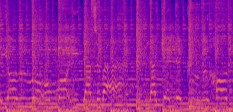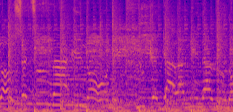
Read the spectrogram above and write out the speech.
夜を思い出せば泣けてくるほど切ないのに抜け殻になるの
